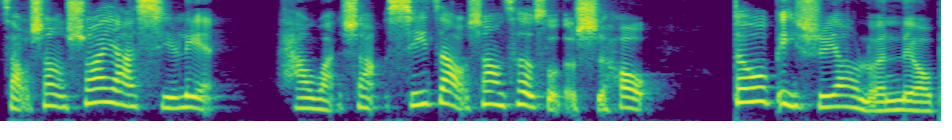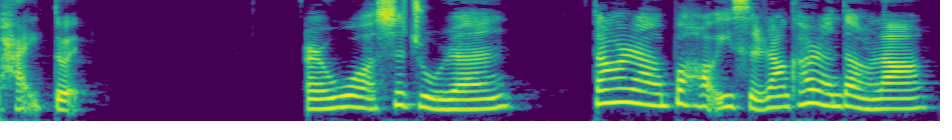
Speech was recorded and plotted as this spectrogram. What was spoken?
早上刷牙洗脸。他晚上洗澡、上厕所的时候，都必须要轮流排队。而我是主人，当然不好意思让客人等啦，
